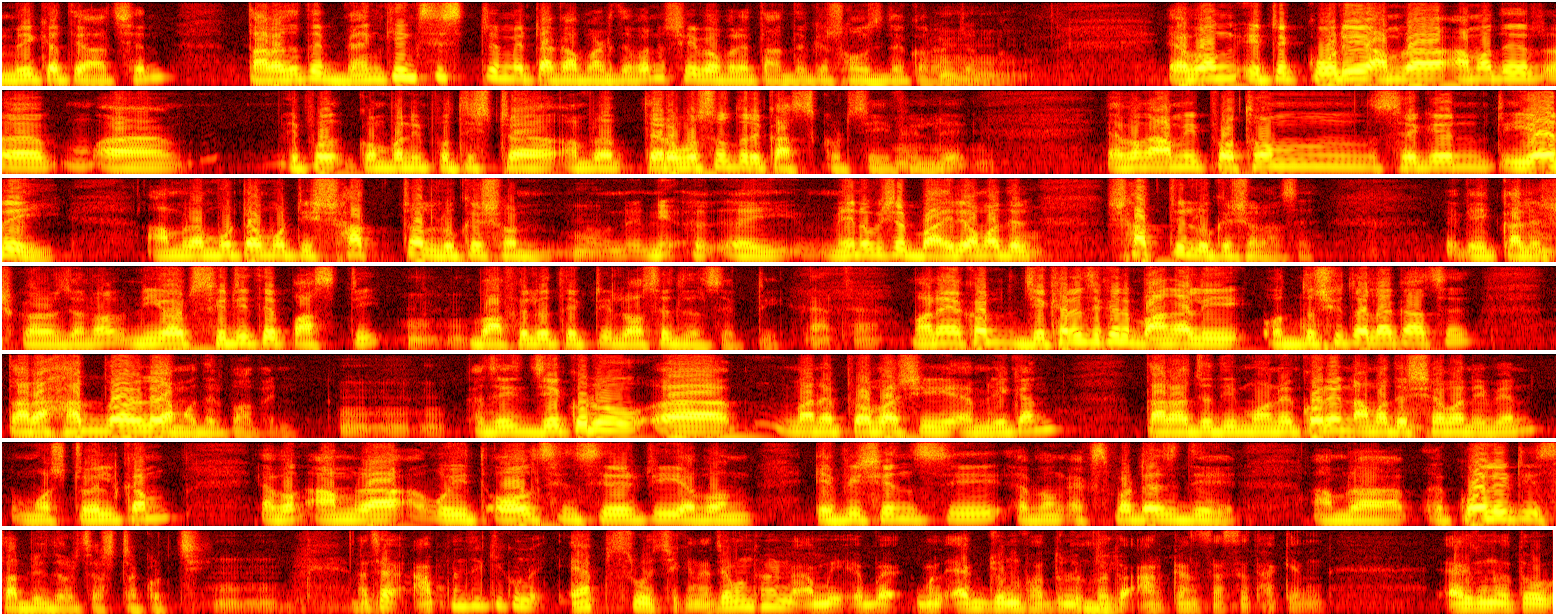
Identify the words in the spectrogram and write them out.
আমেরিকাতে আছেন তারা যাতে ব্যাংকিং সিস্টেমে টাকা পাঠাতে পারেন সেই ব্যাপারে তাদেরকে সহযোগিতা করার জন্য। এবং এটা করে আমরা আমাদের এই কোম্পানির প্রতিষ্ঠা আমরা তেরো বছর ধরে কাজ করছি এই ফিল্ডে এবং আমি প্রথম সেকেন্ড ইয়ারেই আমরা মোটামুটি সাতটা লোকেশন এই মেন অফিসের বাইরে আমাদের সাতটি লোকেশন আছে। এই কালেক্ট করার জন্য নিউ ইয়র্ক সিটিতে পাঁচটি বাফেলোতে একটি লস এঞ্জেলস একটি। আচ্ছা। মানে এখন যেখানে যেখানে বাঙালি অধ্যুষিত এলাকা আছে তারা হাত বাড়ালে আমাদের পাবেন। কাজে যে কোনো মানে প্রবাসী আমেরিকান তারা যদি মনে করেন আমাদের সেবা নেবেন মোস্ট ওয়েলকাম এবং আমরা উইথ অল সিনসিয়ারিটি এবং এফিসিয়েন্সি এবং এক্সপার্টাইজ দিয়ে আমরা কোয়ালিটি সার্ভিস দেওয়ার চেষ্টা করছি। আচ্ছা আপনাদের কি কোনো অ্যাপস রয়েছে কিনা? যেমন ধরেন আমি মানে একজন ভদ্রলোক হয়তো আরকানসাসে থাকেন। একজন হয়তো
